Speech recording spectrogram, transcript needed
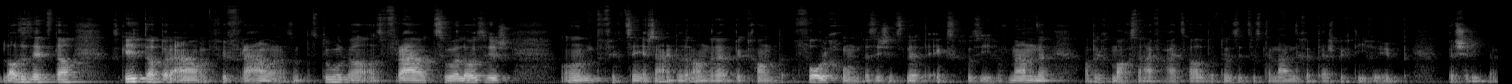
lass es jetzt da. Es gilt aber auch für Frauen. Also dass du da als Frau zuhörst und vielleicht zuerst ein oder andere bekannt vorkommt. Das ist jetzt nicht exklusiv auf Männer, aber ich mache es einfach als halber, und es jetzt aus der männlichen Perspektive heute beschreiben.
